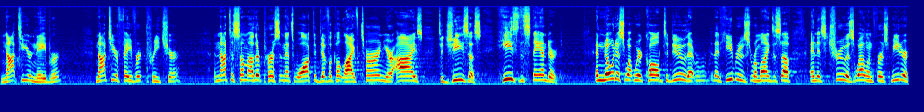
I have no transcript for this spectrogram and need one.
not to your neighbor, not to your favorite preacher, and not to some other person that's walked a difficult life. Turn your eyes to Jesus. He's the standard. And notice what we're called to do that, that Hebrews reminds us of, and it's true as well in 1 Peter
